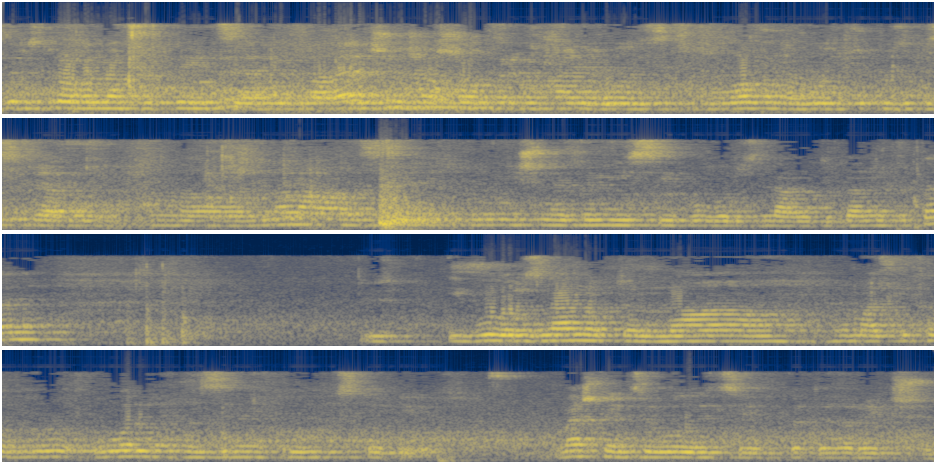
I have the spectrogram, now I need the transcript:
зареєстрована петиція Дмитра Левченка, що перейменування вулиці Козлова на вулицю Кузькостряду. На засіданні економічної комісії було розглянуто дане питання. І було розглянуто на громадських обговореннях на засіданні круглих столів. Мешканці вулиці категорично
